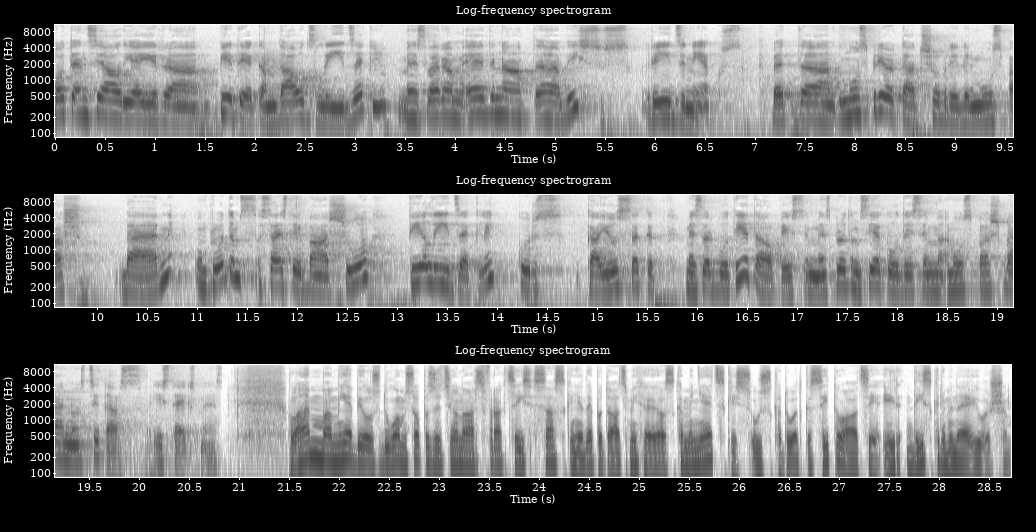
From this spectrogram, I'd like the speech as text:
Potenciāli, ja ir uh, pietiekami daudz līdzekļu, mēs varam ēdināt uh, visus rīdziniekus. Bet uh, mūsu prioritāte šobrīd ir mūsu pašu bērni. Un, protams, saistībā ar šo tie līdzekļi, kurus kā jūs sakat, mēs varbūt ietaupīsim, mēs, protams, ieguldīsim mūsu pašu bērnos citās izteiksmēs. Lēmumam iebilst domas opozicionārs frakcijas saskaņa deputāts Mihails Kamiņeckis, uzskatot, ka situācija ir diskriminējoša.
